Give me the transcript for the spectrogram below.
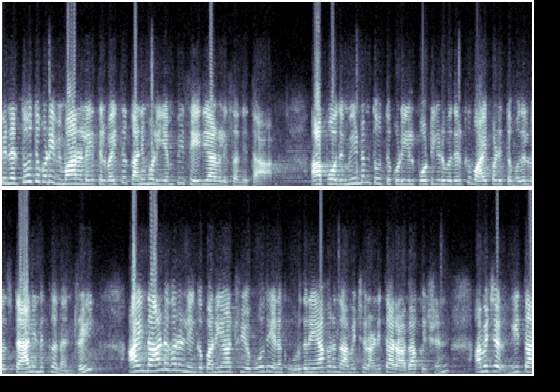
பின்னர் தூத்துக்குடி விமான நிலையத்தில் வைத்து கனிமொழி எம்பி செய்தியாளர்களை சந்தித்தார். அப்போது மீண்டும் தூத்துக்குடியில் போட்டியிடுவதற்கு வாய்ப்பளித்த முதல்வர் ஸ்டாலினுக்கு நன்றி. ஐந்து ஆண்டுகளில் இங்கு பணியாற்றிய போது எனக்கு உறுதுணையாக இருந்த அமைச்சர் அனிதா ராதாகிருஷ்ணன் அமைச்சர் கீதா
